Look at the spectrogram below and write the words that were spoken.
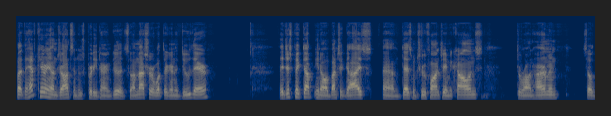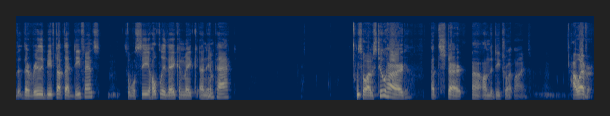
but they have Kerryon Johnson, who's pretty darn good. So I'm not sure what they're gonna do there. They just picked up, you know, a bunch of guys: um, Desmond Trufant, Jamie Collins, Duron Harmon. So they're really beefed up that defense. So we'll see. Hopefully, they can make an impact. So I was too hard at the start uh, on the Detroit Lions. However,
